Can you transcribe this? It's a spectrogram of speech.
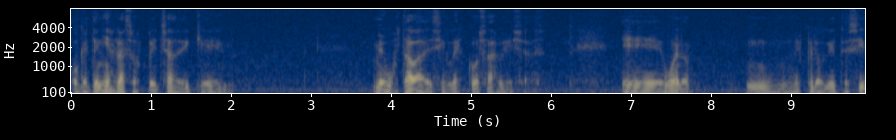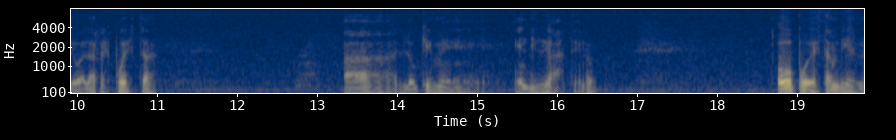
o que tenías la sospecha de que me gustaba decirles cosas bellas. Eh, bueno, mm, espero que te sirva la respuesta a lo que me endilgaste, ¿no? O podés también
